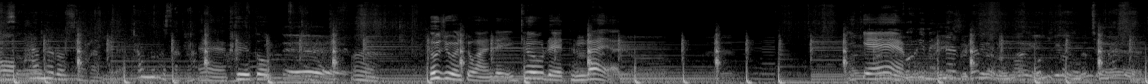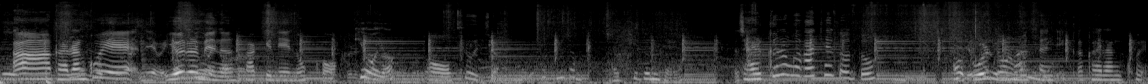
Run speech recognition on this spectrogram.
어, 판으로 사간다. 판으로 사가. 예, 그래도, 응. 노지 활동하는데 겨울에 들라야 돼. 이게, 거기 맨날 그러면 막 보니까 엄청나게 그 아, 가랑코에 여름에는 밖에 내놓고, 키워요? 어, 키우죠. 잘 키던데. 잘 크는 것 같아도 또, 어, 월동을 못하니까, 가랑코에.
